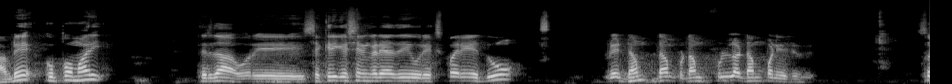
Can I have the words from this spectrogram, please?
அப்படியே குப்பை மாதிரி. தெரியுதா ஒரு செக்ரிகேஷன் கிடையாது ஒரு எக்ஸ்பைரி எதுவும் அப்படியே டம்ப் டம்ப் டம்ப் ஃபுல்லாக டம்ப் பண்ணி வச்சிருக்கு. ஸோ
